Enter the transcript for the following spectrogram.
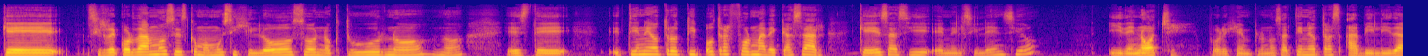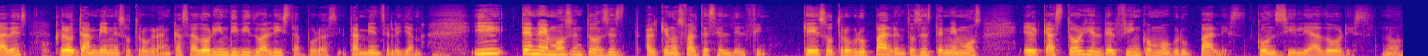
que si recordamos es como muy sigiloso, nocturno, ¿no? Este eh, tiene otro tipo, otra forma de cazar que es así en el silencio y de noche, por ejemplo, ¿no? O sea, tiene otras habilidades, pero también es otro gran cazador individualista, por así también se le llama. Y tenemos entonces al que nos falta es el delfín que es otro grupal. Entonces tenemos el castor y el delfín como grupales, conciliadores, ¿no?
